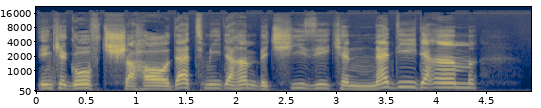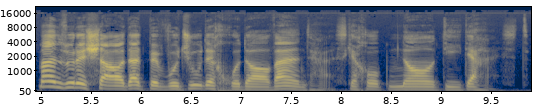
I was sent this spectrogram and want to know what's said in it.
اینکه گفت شهادت می‌دهم به چیزی که ندیدم منظور شهادت به وجود خداوند هست که خب نادیده هست.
